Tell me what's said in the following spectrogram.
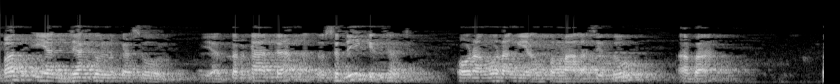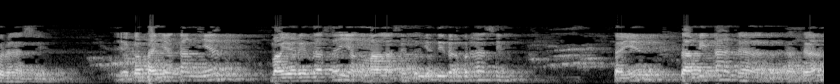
Qad yanjahul kasul. Ya terkadang atau sedikit saja orang-orang yang pemalas itu apa berhasil. Ya kebanyakannya mayoritasnya yang malas itu ya tidak berhasil. Saya, tapi ada kadang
